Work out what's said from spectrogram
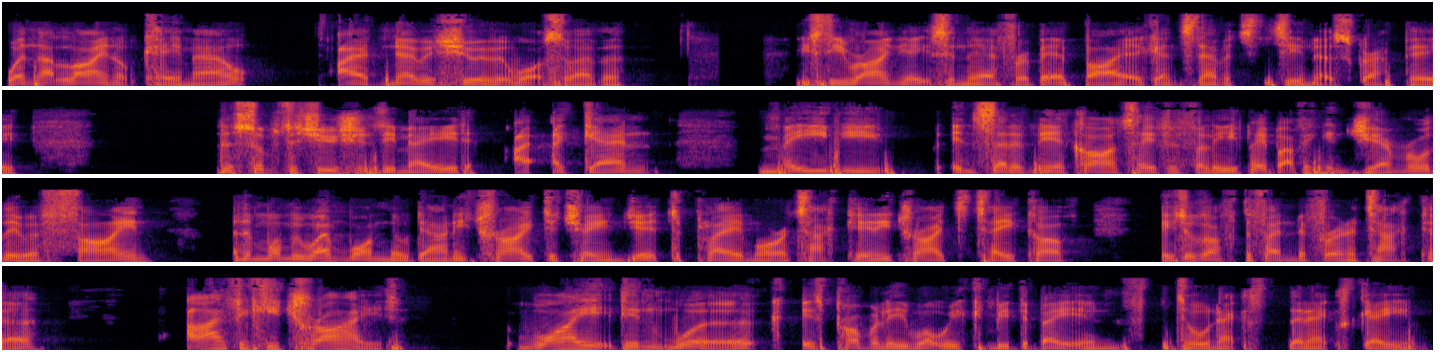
when that lineup came out, I had no issue with it whatsoever. You see Ryan Yates in there for a bit of bite against an Everton team that's scrappy. The substitutions he made, I, again, maybe instead of Niakhaté for Felipe, but I think in general they were fine. And then when we went 1 0 down, he tried to change it to play more attacking. He tried to take off, he took off defender for an attacker. I think he tried. Why it didn't work is probably what we can be debating until next the next game.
